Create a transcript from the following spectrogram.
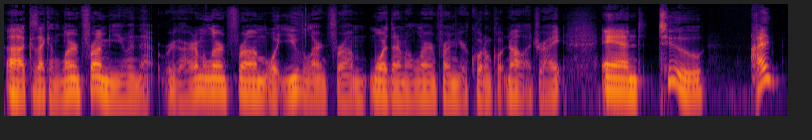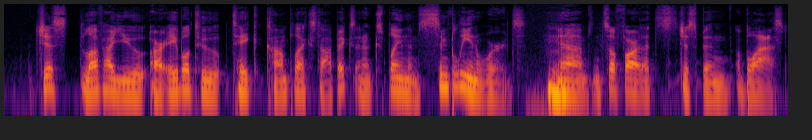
because uh, I can learn from you in that regard. I'm gonna learn from what you've learned from more than I'm gonna learn from your quote unquote knowledge, right? And two, I just love how you are able to take complex topics and explain them simply in words. Mm-hmm. Um, and so far, that's just been a blast.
